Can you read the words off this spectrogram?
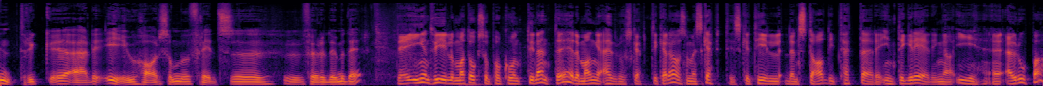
inntrykk er det EU har som fredsføredømme der? Det er ingen tvil om at også på kontinentet er det mange euroskeptikere som er skeptiske til den stadig tettere integreringa i eh, Europa.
